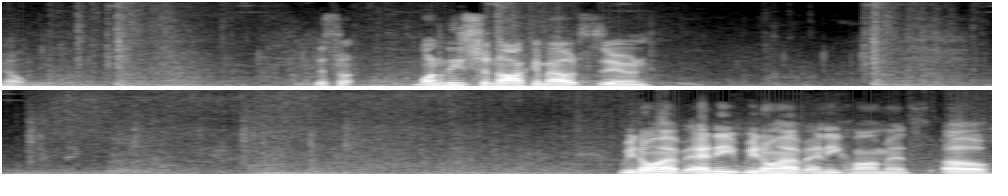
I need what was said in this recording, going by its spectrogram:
Nope. This one, one of these should knock him out soon. We don't have any, we don't have any comments. Oh.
